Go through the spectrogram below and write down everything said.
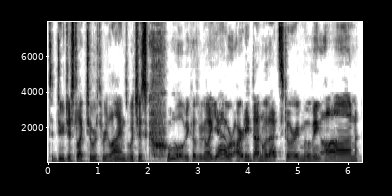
to do just like two or three lines, which is cool because we're like, yeah, we're already done with that story. Moving on.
